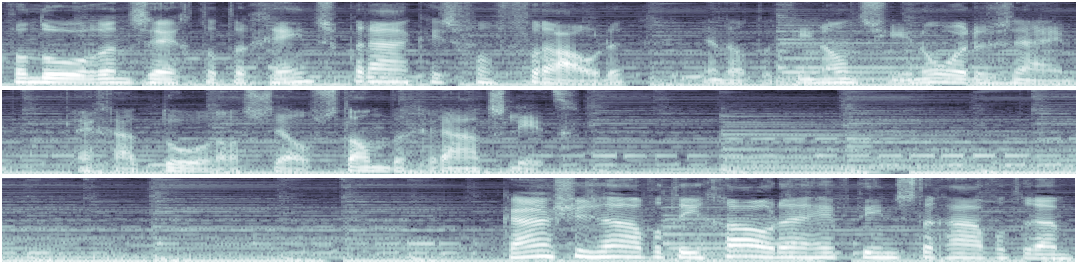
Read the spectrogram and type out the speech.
Van Doren zegt dat er geen sprake is van fraude en dat de financiën in orde zijn. Hij gaat door als zelfstandig raadslid. Kaarsjesavond in Gouda heeft dinsdagavond ruim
